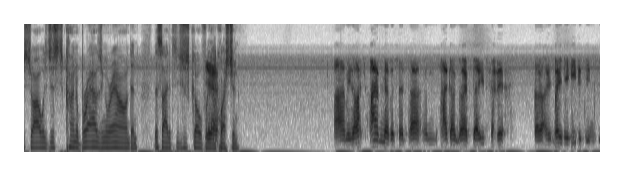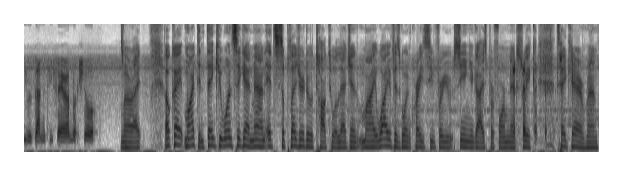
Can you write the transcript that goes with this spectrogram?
so I was just kind of browsing around and decided to just go for yeah. that question. I mean, I I've never said that, and I don't know if Dave said it. So maybe he did the interview with Vanity Fair. I'm not sure. All right. Okay, Martin, thank you once again, man. It's a pleasure to talk to a legend. My wife is going crazy for you seeing you guys perform next week. Take care, man.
